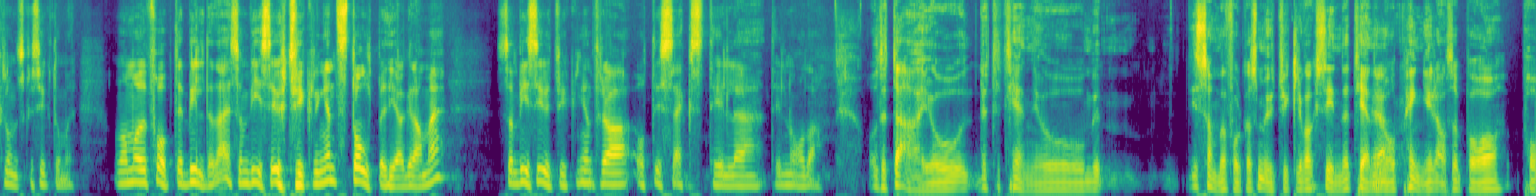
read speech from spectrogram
kroniske sykdommer. Og nå må du få opp det bildet der som viser utviklingen, stolpediagrammet, som viser utviklingen fra 86 til, eh, til nå. da. Og dette jo Dette tjener jo De samme folka som utvikler vaksinene, tjener Ja. nå penger altså på, på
